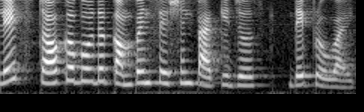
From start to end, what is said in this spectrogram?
Let's talk about the compensation packages they provide.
